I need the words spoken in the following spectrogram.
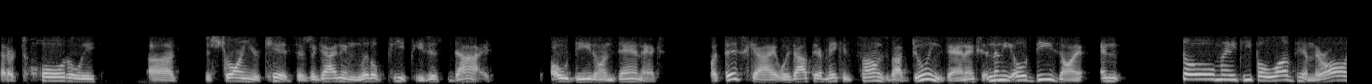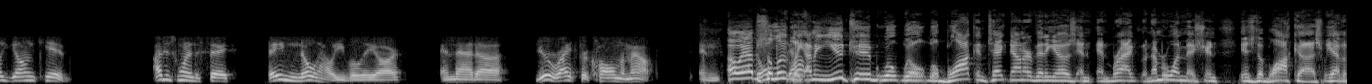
that are totally uh, destroying your kids. There's a guy named Little Peep. He just died, OD'd on Xanax. But this guy was out there making songs about doing Xanax, and then he ODs on it. And so many people love him. They're all young kids. I just wanted to say they know how evil they are, and that uh, you're right for calling them out. And oh, absolutely. I mean, YouTube will will will block and take down our videos and and brag. The number one mission is to block us. We have a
